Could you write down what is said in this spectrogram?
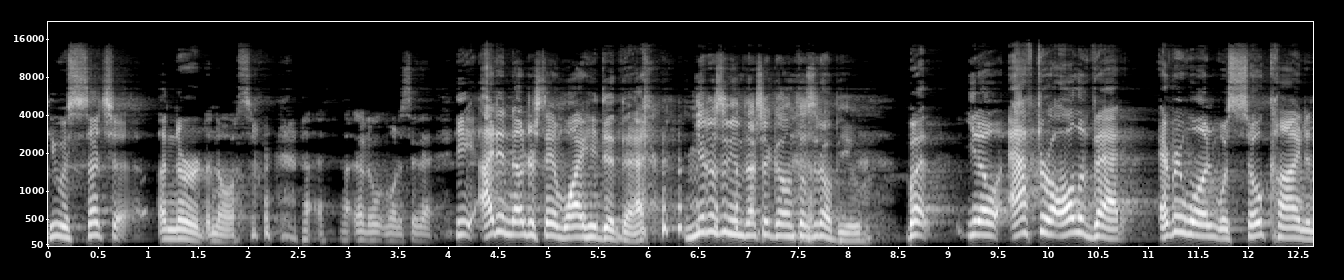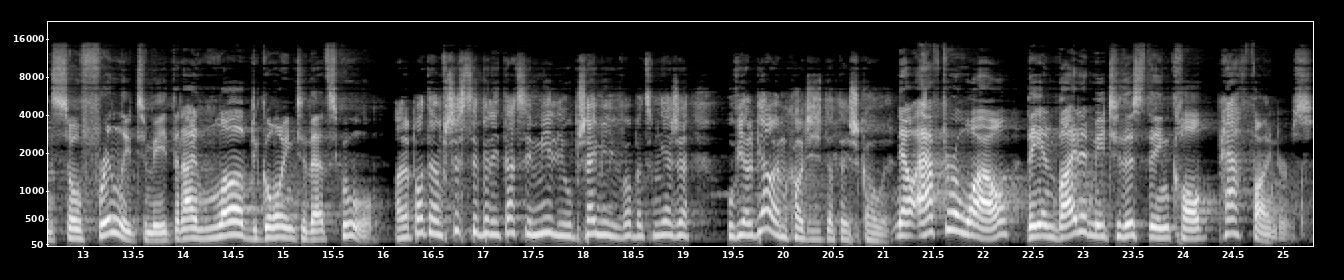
He was such a, a nerd. No. I don't want to say that. He I didn't understand why he did that. Nie rozumiem, dlaczego on to zrobił. but, you know, after all of that, everyone was so kind and so friendly to me that I loved going to that school. Ale potem wszyscy byli tacy mili, uprzejmi wobec mnie, że uwielbiałem chodzić do tej szkoły. Now, after a while, they invited me to this thing called Pathfinders.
